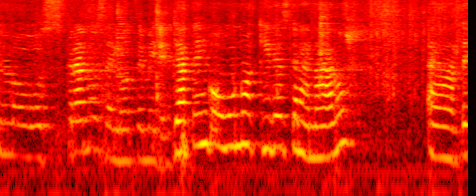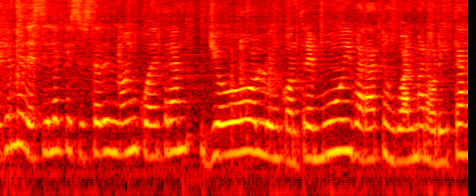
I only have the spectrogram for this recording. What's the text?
los granos de lote, miren. Ya tengo uno aquí desgranado. Ah, déjenme decirle que si ustedes no encuentran, yo lo encontré muy barato en Walmart ahorita.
